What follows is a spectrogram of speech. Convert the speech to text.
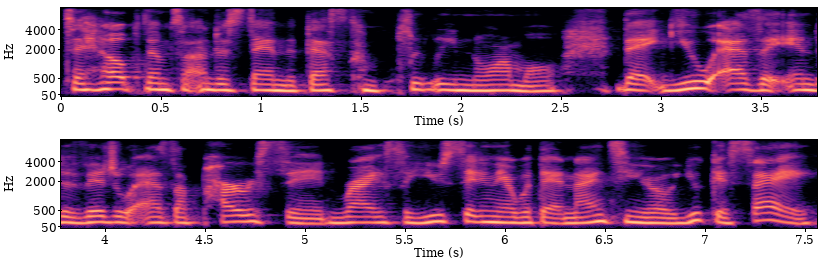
to help them to understand that that's completely normal that you as an individual as a person right so you sitting there with that 19 year old you could say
